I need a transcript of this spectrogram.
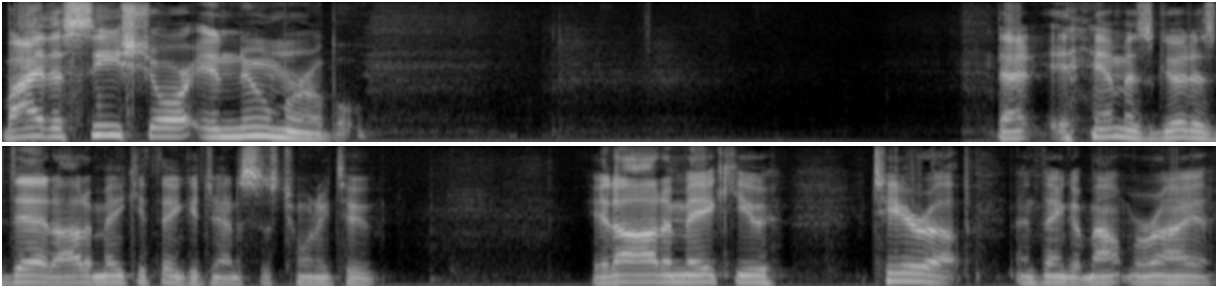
by the seashore innumerable. That him as good as dead ought to make you think of Genesis 22. It ought to make you tear up and think of Mount Moriah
